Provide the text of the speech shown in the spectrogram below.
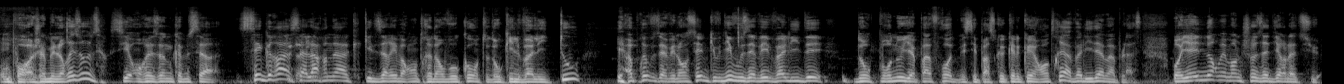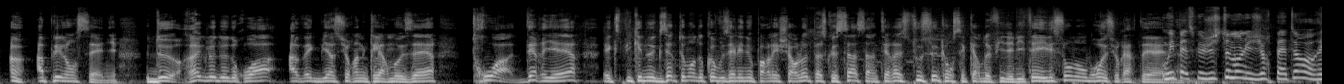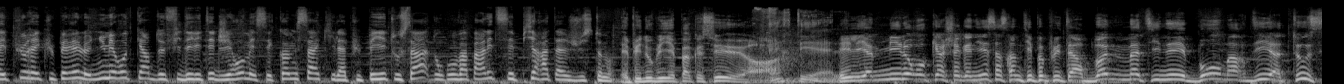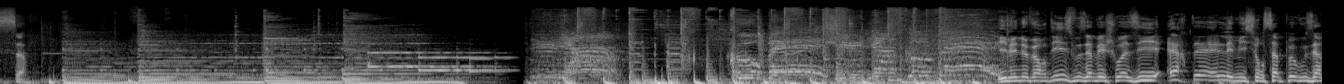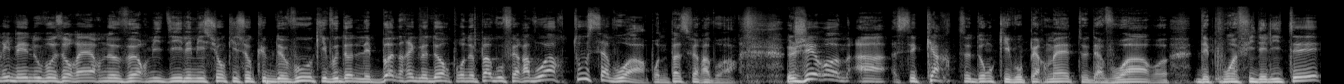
on ne pourra jamais le résoudre si on raisonne comme ça. C'est grâce à l'arnaque qu'ils arrivent à rentrer dans vos comptes, donc ils valident tout. Et après, vous avez l'enseigne qui vous dit vous avez validé. Donc pour nous, il n'y a pas fraude, mais c'est parce que quelqu'un est rentré à valider à ma place. Bon, il y a énormément de choses à dire là-dessus. Un, appelez l'enseigne. Deux, règles de droit avec bien sûr Anne-Claire Moser. Trois, derrière, expliquez-nous exactement de quoi vous allez nous parler, Charlotte, parce que ça, ça intéresse tous ceux qui ont ces cartes de fidélité. Ils sont nombreux sur RTL. Oui, parce que justement, l'usurpateur aurait pu récupérer le numéro de carte de fidélité de Jérôme et c'est comme ça qu'il a pu payer tout ça. Donc, on va parler de ces piratages, justement. Et puis n'oubliez pas que sur RTL. Il y a 1000 euros cash à gagner, ça sera un petit peu plus tard. Bonne matinée, bon mardi à tous. Il est 9h10, vous avez choisi RTL, l'émission Ça peut vous arriver, nouveaux horaires, 9h midi, l'émission qui s'occupe de vous, qui vous donne les bonnes règles d'or pour ne pas vous faire avoir, tout savoir pour ne pas se faire avoir. Jérôme a ces cartes donc qui vous permettent d'avoir euh, des points fidélité.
